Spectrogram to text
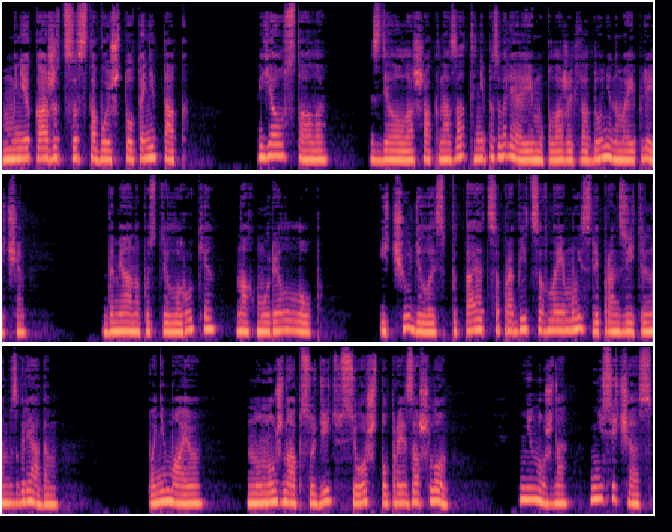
«Мне кажется, с тобой что-то не так». «Я устала», — сделала шаг назад, не позволяя ему положить ладони на мои плечи. Дамиан опустил руки, нахмурил лоб. И чудилось, пытается пробиться в мои мысли пронзительным взглядом. «Понимаю, но нужно обсудить все, что произошло». «Не нужно, не сейчас»,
